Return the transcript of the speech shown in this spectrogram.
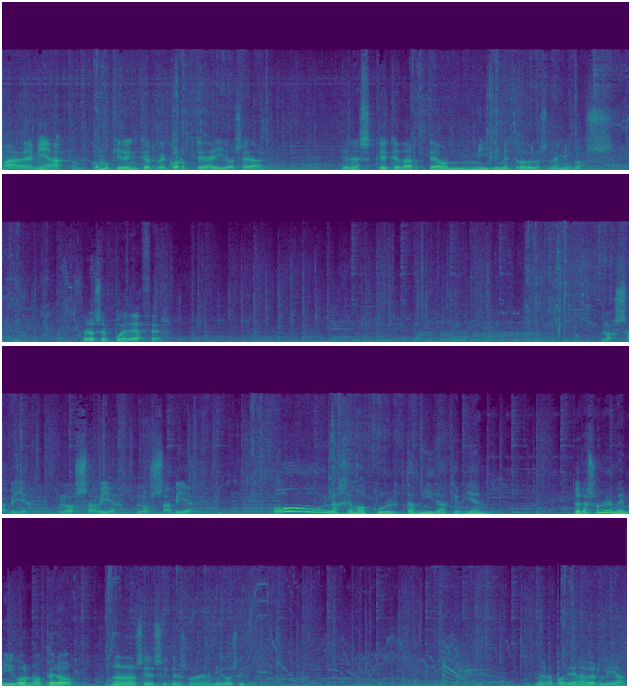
Madre mía, ¿cómo quieren que recorte ahí? O sea, tienes que quedarte a un milímetro de los enemigos. Pero se puede hacer. Lo sabía, lo sabía, lo sabía. ¡Oh! La gema oculta, mira, qué bien. Tú eras un enemigo, ¿no? Pero... No, no, sí, sí que eres un enemigo, sí. Me la podían haber liado.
